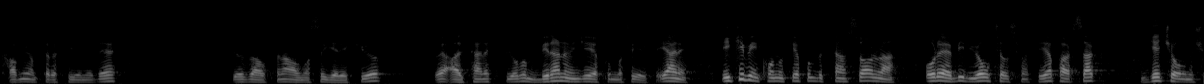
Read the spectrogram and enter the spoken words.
kamyon trafiğini de gözaltına alması gerekiyor ve alternatif yolun bir an önce yapılması gerekiyor. Yani 2000 konut yapıldıktan sonra oraya bir yol çalışması yaparsak geç olmuş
